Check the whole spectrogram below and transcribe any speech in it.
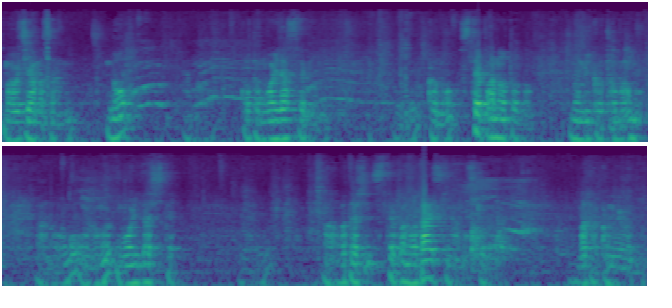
ーまあ、内山さんのこと思い出すためにこのステパノとの飲み言葉もあの思い出して、まあ、私ステパノ大好きなんですけどまたこのように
